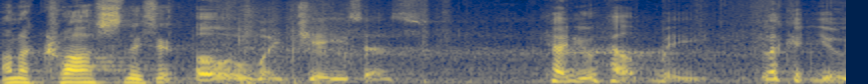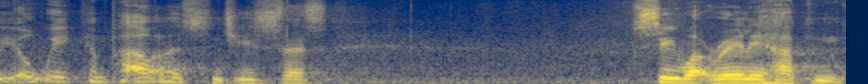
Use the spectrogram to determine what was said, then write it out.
on a cross and they say, Oh, my Jesus, can you help me? Look at you, you're weak and powerless. And Jesus says, See what really happened.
